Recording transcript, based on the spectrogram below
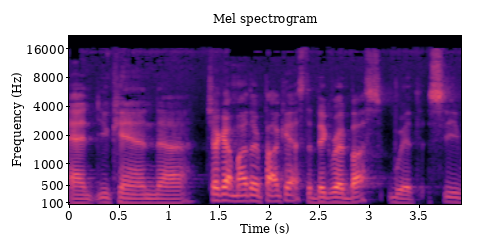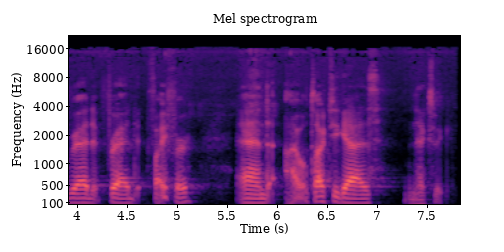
And you can uh, check out my other podcast, The Big Red Bus, with C. Red Fred Pfeiffer. And I will talk to you guys next week.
